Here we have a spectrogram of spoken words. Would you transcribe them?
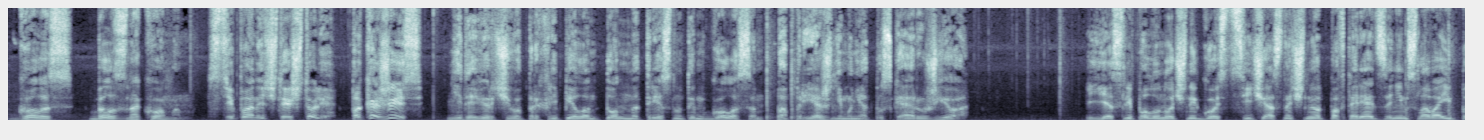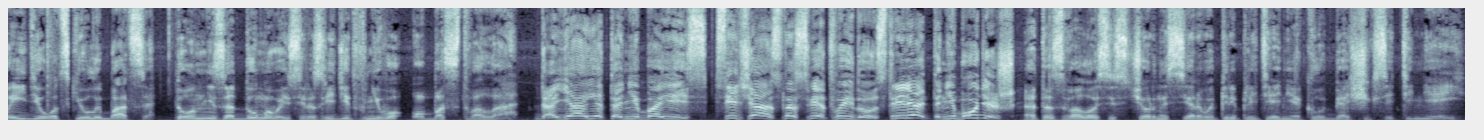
Голос был знакомым. «Степаныч, ты что ли? Покажись!» Недоверчиво прохрипел Антон натреснутым голосом, по-прежнему не отпуская ружье. Если полуночный гость сейчас начнет повторять за ним слова и по-идиотски улыбаться, то он, не задумываясь, разрядит в него оба ствола. «Да я это не боюсь! Сейчас на свет выйду! Стрелять-то не будешь?» Отозвалось из черно-серого переплетения клубящихся теней.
